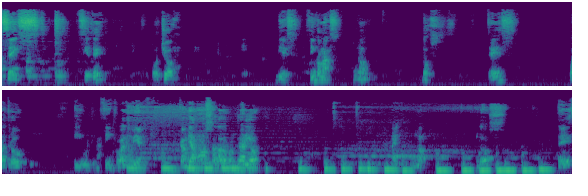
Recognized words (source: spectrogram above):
6, 7, 8, 10. 5 más. 1, 2, 3, 4 y última. 5, ¿vale? Muy bien. Cambiamos al lado contrario. Ahí. 1, 2, 3,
